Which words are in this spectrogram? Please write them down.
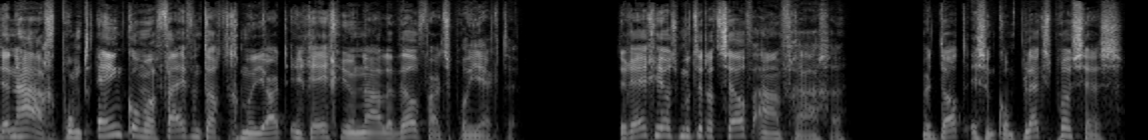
Den Haag pompt 1,85 miljard in regionale welvaartsprojecten. De regio's moeten dat zelf aanvragen. Maar dat is een complex proces.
